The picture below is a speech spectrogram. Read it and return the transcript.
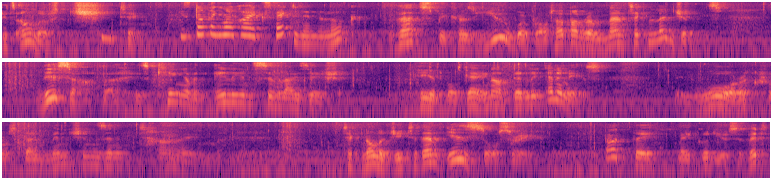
It's almost cheating. He's nothing like I expected him to look. That's because you were brought up on romantic legends. This Arthur is king of an alien civilization. He and Morgaine are deadly enemies. They war across dimensions and time. Technology to them is sorcery, but they make good use of it.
